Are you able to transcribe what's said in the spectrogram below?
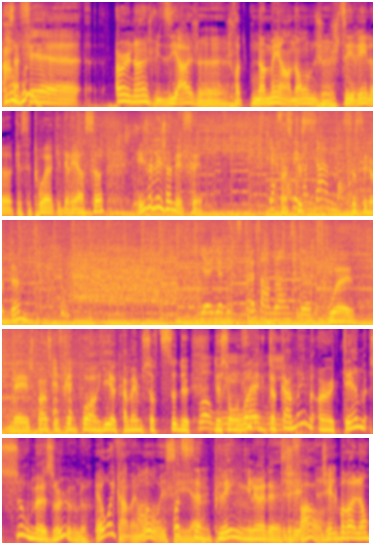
Ah ça oui? fait euh, un an, je lui dis, ah, je, je vais te nommer en ondes, je, je dirai là, que c'est toi qui es derrière ça. Et je l'ai jamais fait. Ça, Parce c'est que ça, c'est Robdan? Il y, a, il y a des petites ressemblances, là. Ouais. Mais je pense que Fred Poirier a quand même sorti ça de, de son oui, coup. ouais, Ben, T'as oui. quand même un thème sur mesure, là. Eh oui, quand même, oui, oui. Pas de euh, sampling, là. de- C'est fort. J'ai le bras long.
